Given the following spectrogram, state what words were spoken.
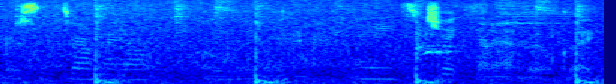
Where's the terminal? Over there. I need to check that out real quick.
